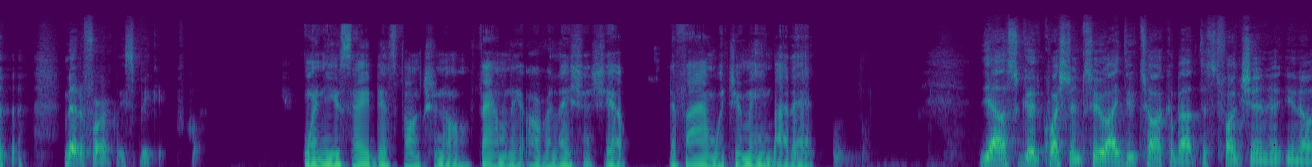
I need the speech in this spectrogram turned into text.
metaphorically speaking. When you say dysfunctional family or relationship, define what you mean by that. Yeah, that's a good question too. I do talk about dysfunction. You know,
